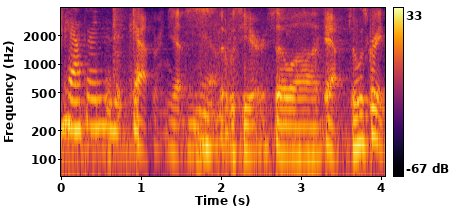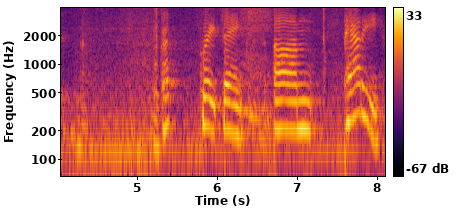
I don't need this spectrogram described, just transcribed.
Catherine, is it? Catherine, yes, that was here. So, uh, yeah, so it was great. Okay. Great, thanks. Um, Patty,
